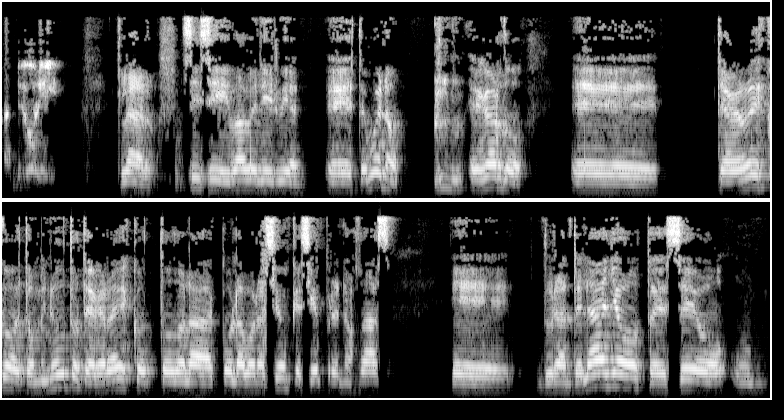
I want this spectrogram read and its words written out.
categorías. Claro, sí, sí, va a venir bien. Este, bueno, Edgardo, eh, te agradezco estos minutos, te agradezco toda la colaboración que siempre nos das eh, durante el año. Te deseo un,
